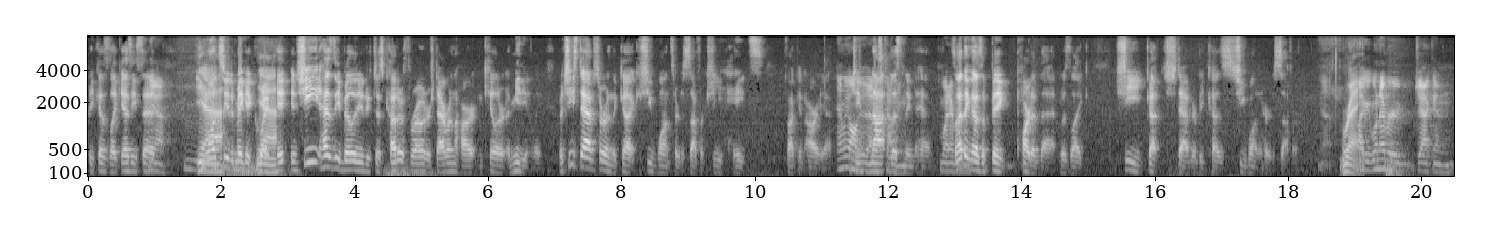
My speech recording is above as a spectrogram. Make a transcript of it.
Because like as he said, Yeah, he Yeah. wants you to make it quick. Yeah. It, and she has the ability to just cut her throat or stab her in the heart and kill her immediately. But she stabs her in the gut because she wants her to suffer. 'cause she hates fucking Arya. And we all she's knew that not coming. listening to him. Whenever- So I think that was a big part of that. Was like she gut stabbed her because she wanted her to suffer. yeah. Right. Like whenever Jack and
